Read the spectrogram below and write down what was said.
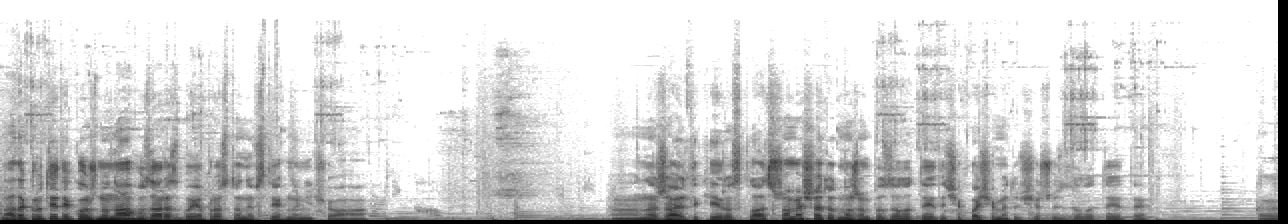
Надо крутити кожну нагу зараз, бо я просто не встигну нічого. На жаль, такий розклад. Що ми ще тут можемо позолотити? Чи хочемо ми тут ще щось золотити? Е,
